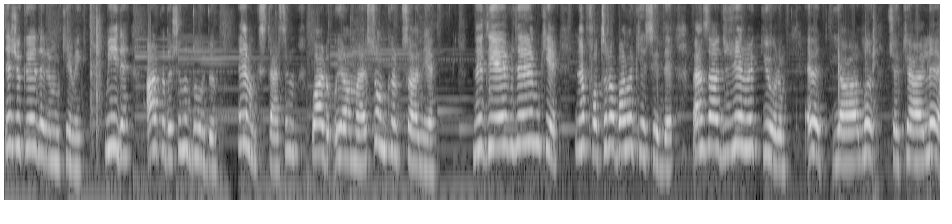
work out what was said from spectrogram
Teşekkür ederim kemik. Mide arkadaşını duydun. Ne demek istersin? Arada uyanmaya son 40 saniye. Ne diyebilirim ki? Yine fatura bana kesildi. Ben sadece yemek yiyorum. Evet yağlı, şekerli,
